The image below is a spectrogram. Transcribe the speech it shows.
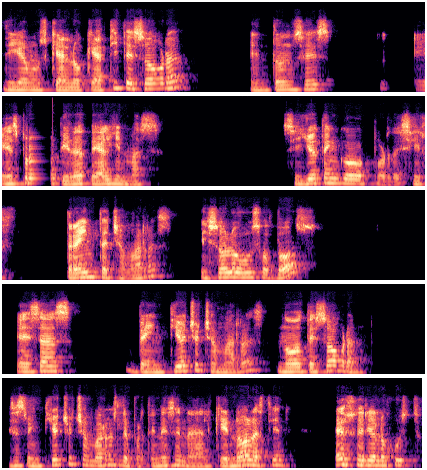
Digamos que a lo que a ti te sobra, entonces es propiedad de alguien más. Si yo tengo, por decir, 30 chamarras y solo uso dos, esas 28 chamarras no te sobran. Esas 28 chamarras le pertenecen al que no las tiene. Eso sería lo justo.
